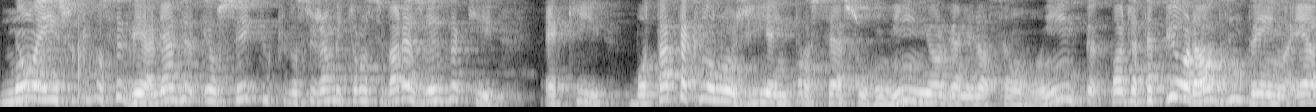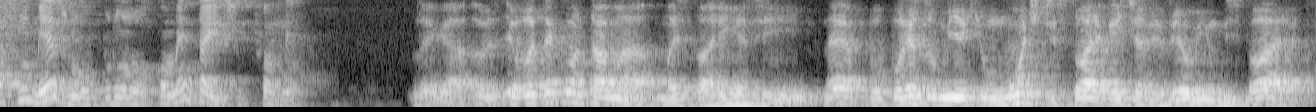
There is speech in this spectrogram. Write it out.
não é isso que você vê. Aliás, eu sei que o que você já me trouxe várias vezes aqui é que botar tecnologia em processo ruim, em organização ruim, pode até piorar o desempenho. É assim mesmo, Bruno? Comenta isso, por favor. Legal. Eu vou até contar uma, uma historinha assim, né? Vou, vou, resumir aqui um monte de história que a gente já viveu em uma história.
